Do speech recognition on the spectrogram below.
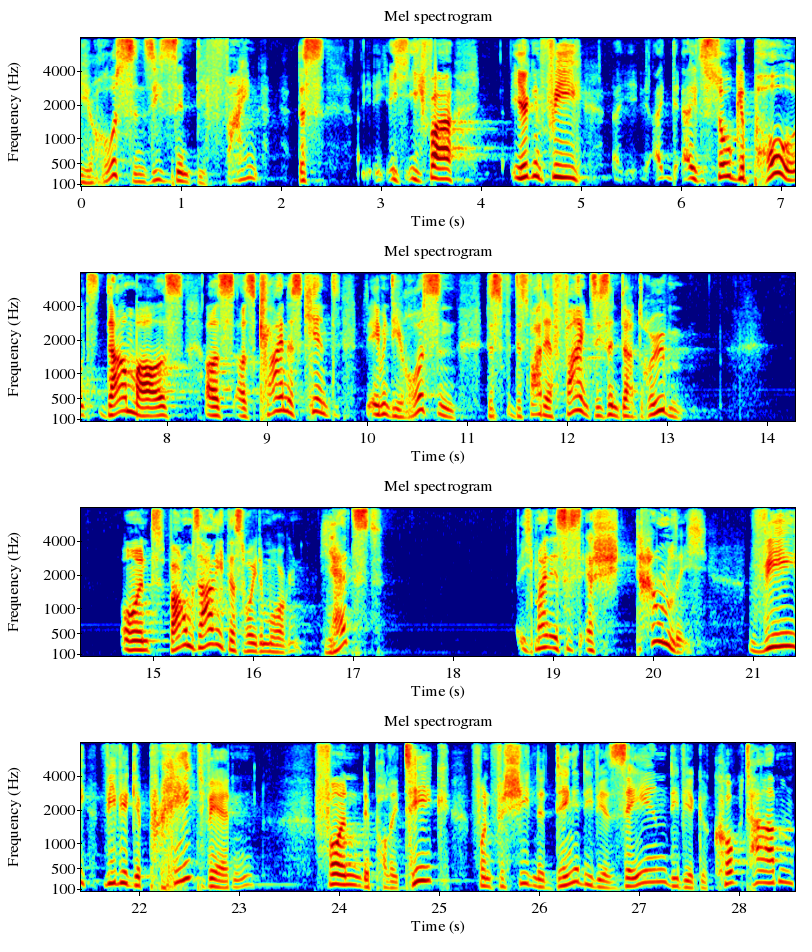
die Russen, sie sind die Feind. Das, ich, ich war irgendwie äh, so gepolt damals als, als kleines Kind, eben die Russen, das, das war der Feind, sie sind da drüben. Und warum sage ich das heute Morgen? Jetzt? Ich meine, es ist erstaunlich, wie, wie wir geprägt werden von der Politik, von verschiedenen Dingen, die wir sehen, die wir geguckt haben,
